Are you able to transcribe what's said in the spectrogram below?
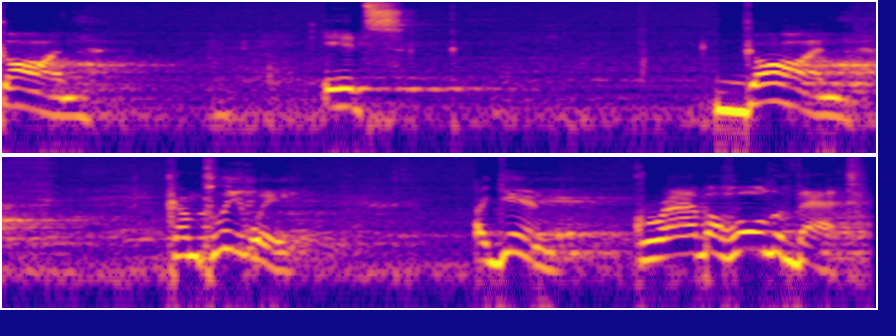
gone. It's gone completely. Again, grab a hold of that.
